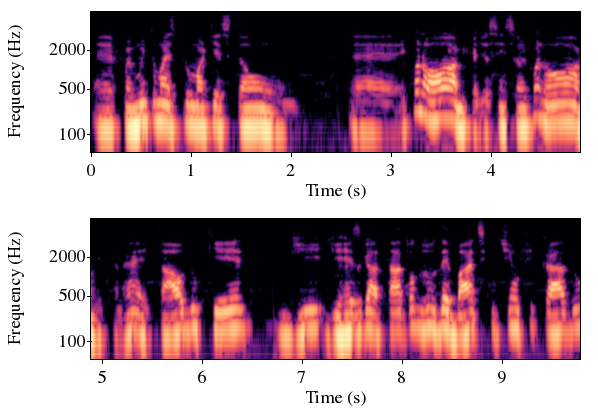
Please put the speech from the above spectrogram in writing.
é, foi muito mais para uma questão é, econômica, de ascensão econômica, né, e tal, do que de, de resgatar todos os debates que tinham ficado,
